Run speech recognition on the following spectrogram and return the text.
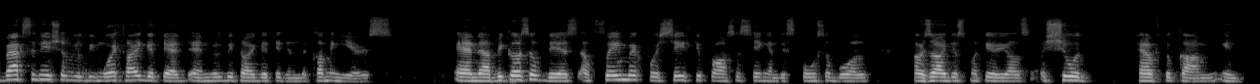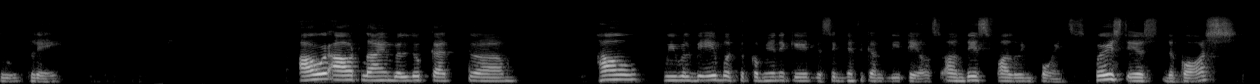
vaccination will be more targeted and will be targeted in the coming years. And uh, because of this, a framework for safety processing and disposable hazardous materials should have to come into play. Our outline will look at um, how we will be able to communicate the significant details on these following points. First is the cost,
